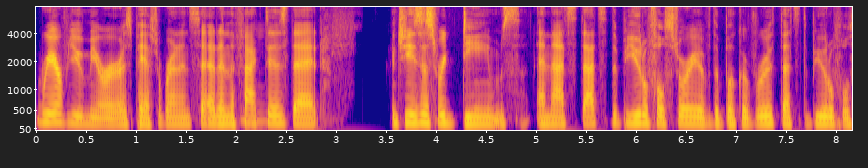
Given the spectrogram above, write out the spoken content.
rear view mirror as Pastor Brennan said. And the mm-hmm. fact is that Jesus redeems and that's that's the beautiful story of the book of Ruth that's the beautiful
